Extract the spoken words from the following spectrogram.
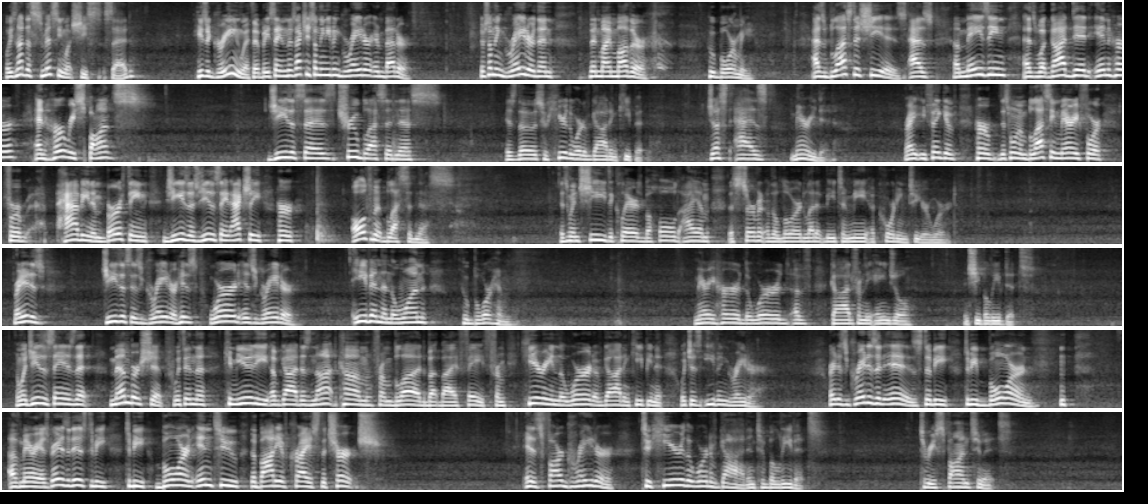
Well, he's not dismissing what she s- said, he's agreeing with it, but he's saying there's actually something even greater and better. There's something greater than, than my mother who bore me. As blessed as she is, as amazing as what God did in her and her response, Jesus says true blessedness is those who hear the word of God and keep it, just as Mary did. Right? You think of her, this woman blessing Mary for, for having and birthing Jesus, Jesus saying actually her ultimate blessedness is when she declares, Behold, I am the servant of the Lord, let it be to me according to your word. Right? It is Jesus is greater, his word is greater, even than the one who bore him. Mary heard the word of God from the angel, and she believed it. And what Jesus is saying is that membership within the community of God does not come from blood, but by faith, from hearing the word of God and keeping it, which is even greater. Right? As great as it is to be, to be born of Mary, as great as it is to be, to be born into the body of Christ, the church, it is far greater to hear the word of God and to believe it, to respond to it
